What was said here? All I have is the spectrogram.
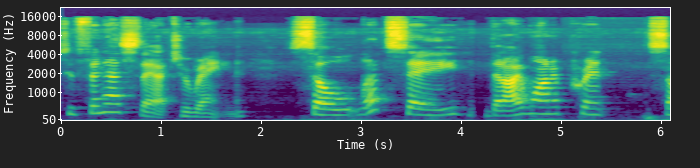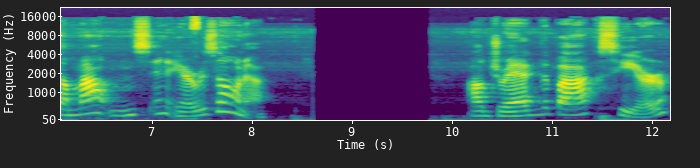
to finesse that terrain. So let's say that I want to print some mountains in Arizona. I'll drag the box here,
